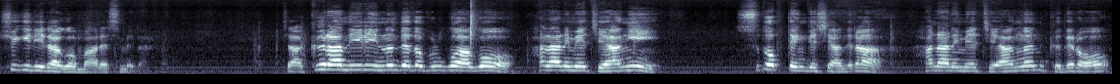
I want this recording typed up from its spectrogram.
죽이리라고 말했습니다. 자, 그러한 일이 있는데도 불구하고 하나님의 재앙이 수독된 것이 아니라 하나님의 재앙은 그대로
